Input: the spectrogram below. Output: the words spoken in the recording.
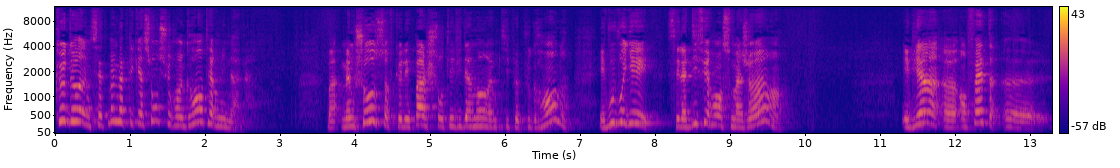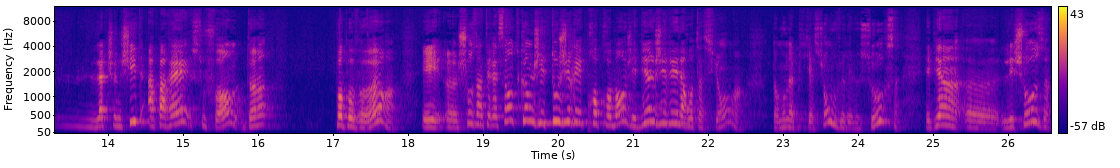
Que donne cette même application sur un grand terminal? Bah, même chose sauf que les pages sont évidemment un petit peu plus grandes. Et vous voyez c'est la différence majeure. Eh bien euh, en fait euh, l'action sheet apparaît sous forme d'un popover. Et euh, chose intéressante comme j'ai tout géré proprement j'ai bien géré la rotation dans mon application, vous verrez le source, eh bien les choses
